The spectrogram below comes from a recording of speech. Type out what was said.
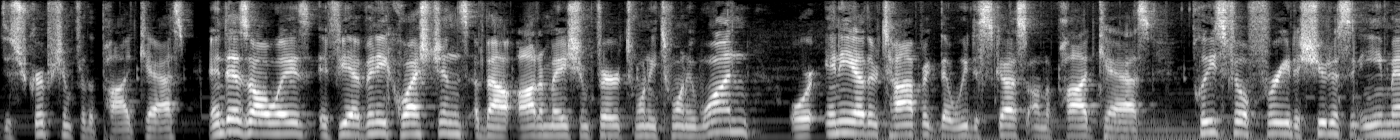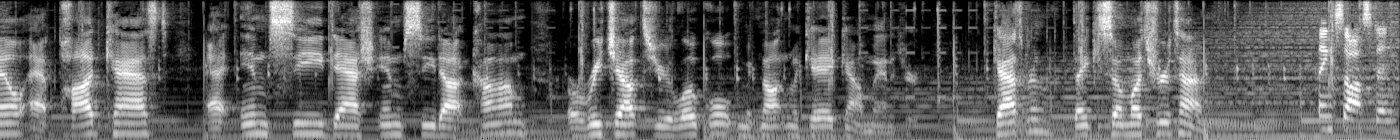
description for the podcast. And as always, if you have any questions about Automation Fair 2021 or any other topic that we discuss on the podcast, please feel free to shoot us an email at podcast at mc-mc.com or reach out to your local McNaughton McKay account manager. Catherine, thank you so much for your time. Thanks, Austin.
